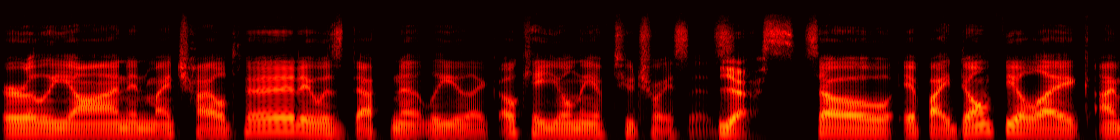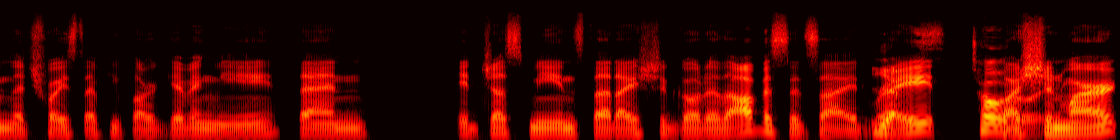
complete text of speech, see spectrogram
early on in my childhood, it was definitely like, okay, you only have two choices. yes So if I don't feel like I'm the choice that people are giving me, then it just means that I should go to the opposite side, right? yes, totally Question mark.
